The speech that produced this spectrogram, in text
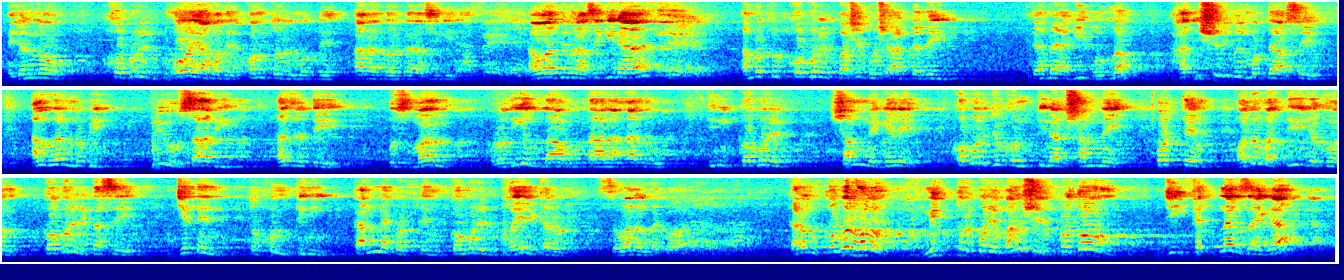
এই জন্য খবরের ভয় আমাদের অন্তরের মধ্যে আনা দরকার আছে কিনা? আওয়াজ দেবেন, আছে কিনা? আমরা তো কবরের পাশে বসে আড্ডা দেই। এটা আমি আগেই বললাম। হাদিস শরীফের মধ্যে আছে আল্লাহ নবীর প্রিয় সাহাবি হজরতে উসমান রদিয়াল্লাহু তাআলা আনহু, তিনি কবরের সামনে গেলে, কবর যখন তিনার সামনে পড়তেন, অথবা তিনি যখন কবরের কাছে যেতেন, তখন তিনি কান্না করতেন কবরের ভয়ের কারণে সুবহানাল্লাহ কওয়া কারণ কবর হলো মৃত্যুর পরে মানুষের প্রথম যে ফেতনার জায়গা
